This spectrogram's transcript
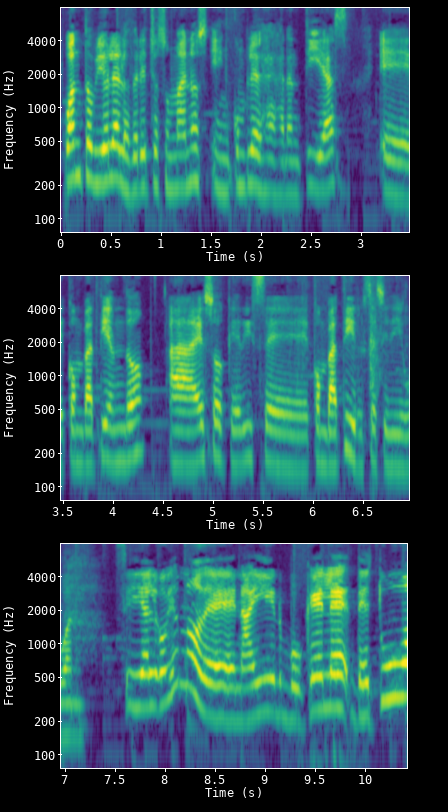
¿cuánto viola los derechos humanos e incumple las garantías eh, combatiendo a eso que dice combatir Ceci Diwan? Sí, el gobierno de Nair Bukele detuvo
